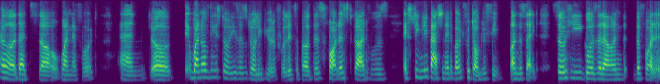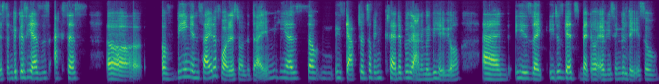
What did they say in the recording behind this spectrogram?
uh, that's uh, one effort. And uh, one of these stories is really beautiful. It's about this forest guard who's extremely passionate about photography on the side. So he goes around the forest, and because he has this access uh, of being inside a forest all the time, he has some. He's captured some incredible animal behavior, and he's like he just gets better every single day. So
